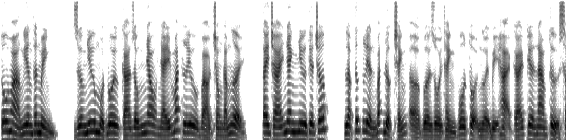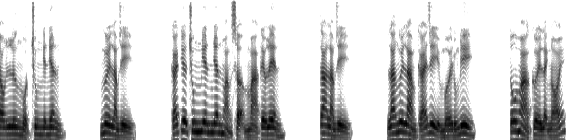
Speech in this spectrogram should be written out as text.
Tô Hòa nghiêng thân mình, dường như một đuôi cá giống nhau nháy mắt lưu vào trong đám người, tay trái nhanh như tia chớp, lập tức liền bắt được tránh ở vừa rồi thành vô tội người bị hại cái kia nam tử sau lưng một trung niên nhân. Ngươi làm gì? Cái kia trung niên nhân hoảng sợ mà kêu lên. Ta làm gì? Là ngươi làm cái gì mới đúng đi? Tô Hỏa cười lạnh nói,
